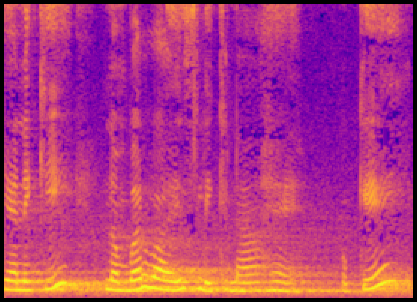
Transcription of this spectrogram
यानी कि नंबर वाइज लिखना है okay?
